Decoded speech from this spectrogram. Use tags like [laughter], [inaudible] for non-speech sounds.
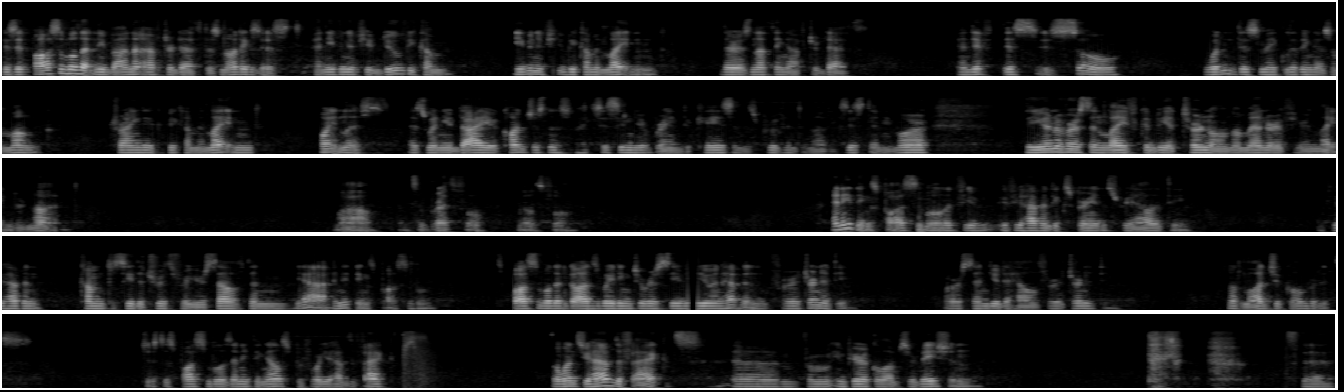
Is it possible that nibbana after death does not exist, and even if you do become, even if you become enlightened, there is nothing after death? And if this is so, wouldn't this make living as a monk, trying to become enlightened, pointless, as when you die, your consciousness, which is in your brain, decays and is proven to not exist anymore? The universe and life could be eternal, no matter if you're enlightened or not. Wow, that's a breathful, mouthful. Anything's possible if you if you haven't experienced reality. If you haven't come to see the truth for yourself, then yeah, anything's possible. It's possible that God's waiting to receive you in heaven for eternity, or send you to hell for eternity. It's not logical, but it's just as possible as anything else before you have the facts. But once you have the facts um, from empirical observation, [laughs] the,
